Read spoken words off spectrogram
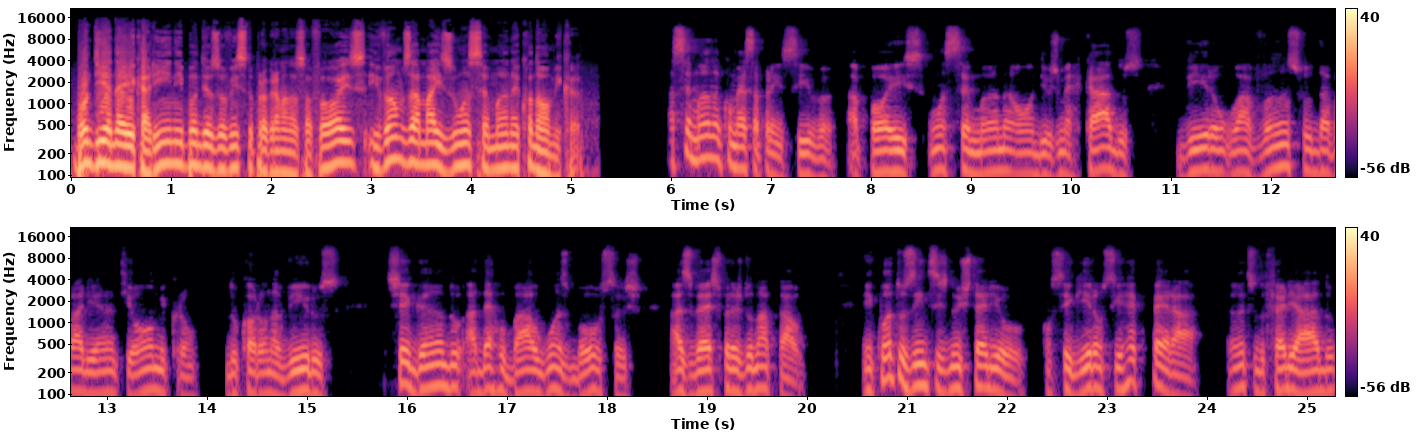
Bom dia, Ney e Karine, bom dia aos ouvintes do programa Nossa Voz e vamos a mais uma semana econômica. A semana começa apreensiva após uma semana onde os mercados viram o avanço da variante Ômicron do coronavírus, chegando a derrubar algumas bolsas às vésperas do Natal. Enquanto os índices no exterior conseguiram se recuperar antes do feriado,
